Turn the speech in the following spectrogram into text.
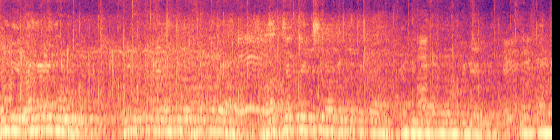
ಎಲ್ಲಿ ಒಂಬತ್ತನೇ ರೈತರ ಸಂಘದ ರಾಜ್ಯಾಧ್ಯಕ್ಷರಾಗಿರ್ತಕ್ಕಂಥ ಎಂ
